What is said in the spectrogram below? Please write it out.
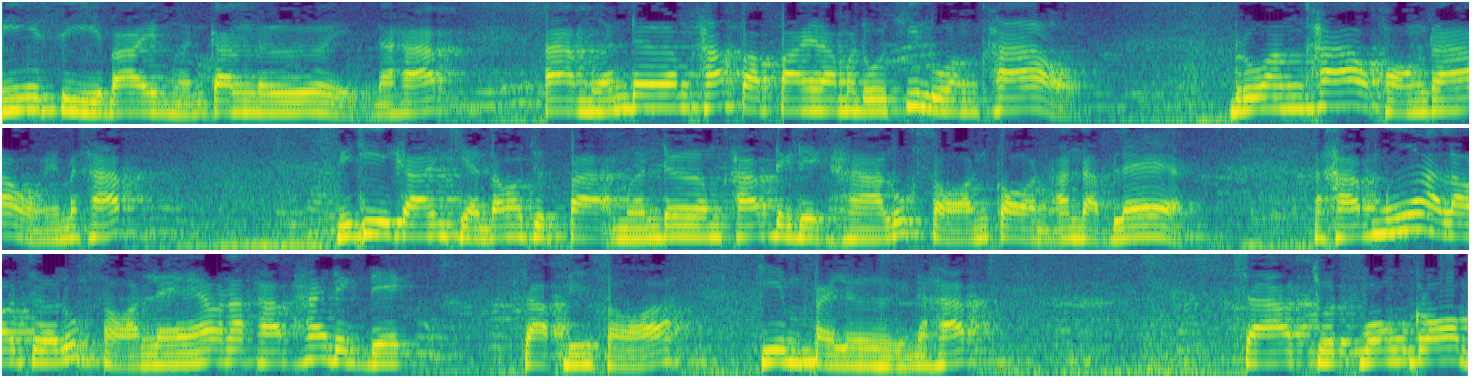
มีสี่ใบเหมือนกันเลยนะครับอ่าเหมือนเดิมครับต่อไปเรามาดูที่รวงข้าว รวงข้าวของเราเห็นไหมครับ วิธีการเขียนตามจุดปะเหมือนเดิมครับ เด็กๆหาลูกศรก่อนอันดับแรก นะครับ เมื่อเราเจอลูกศรแล้วนะครับ ให้เด็กๆจับดินสอจิ้มไปเลยนะครับ จากจุดวงกลม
